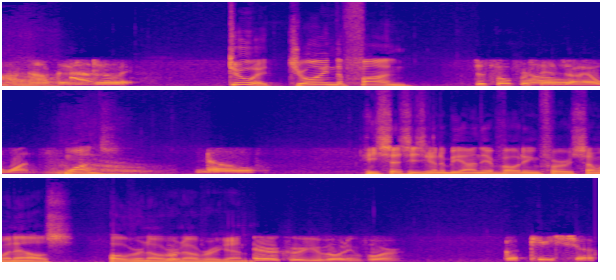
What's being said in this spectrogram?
I'm not going to do it. Do it. Join the fun. Just vote for No. Sanjay once. Once. No. He says he's going to be on there voting for someone else over and over and over again. Eric, who are you voting for? LaKisha.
